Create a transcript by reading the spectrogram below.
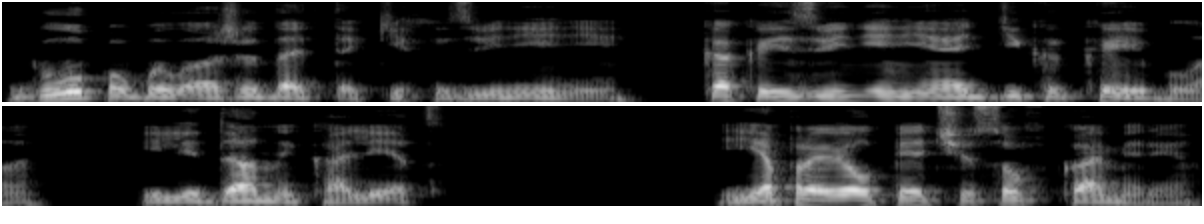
Глупо было ожидать таких извинений, как и извинения от Дика Кейбла или Даны Калет. И я провел пять часов в камере,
